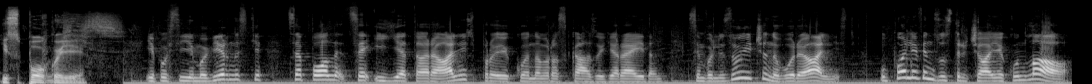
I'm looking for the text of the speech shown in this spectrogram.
і спокої. І по всій ймовірності, це поле це і є та реальність, про яку нам розказує Рейден, символізуючи нову реальність. У полі він зустрічає Кунлао.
